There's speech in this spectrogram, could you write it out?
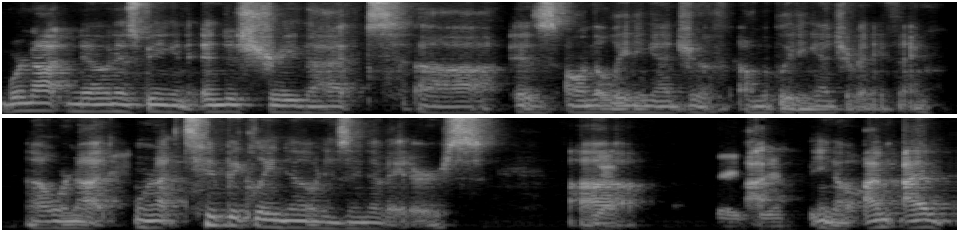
we're not known as being an industry that uh, is on the leading edge of on the bleeding edge of anything. Uh, we're not we're not typically known as innovators. Uh, yeah. I, you know I'm, I,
